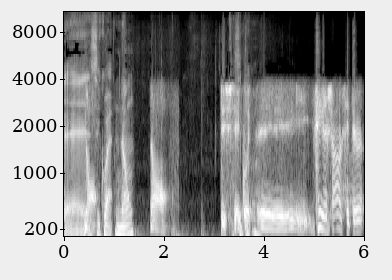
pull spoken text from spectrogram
euh, Non. C'est quoi? Non? Non. Écoute, euh, tu sais, Richard, c'est que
